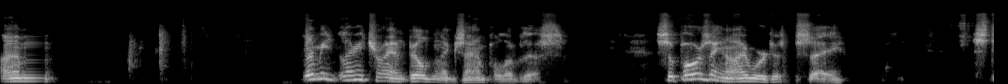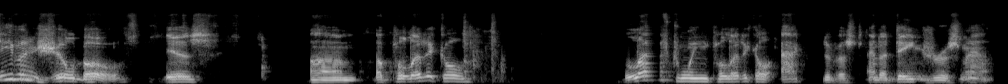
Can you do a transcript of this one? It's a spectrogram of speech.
Um, let me let me try and build an example of this. Supposing I were to say, Stephen Guilbeault is um, a political left-wing political activist and a dangerous man.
